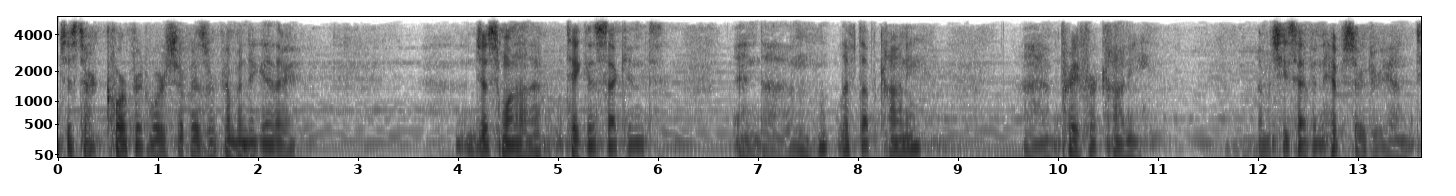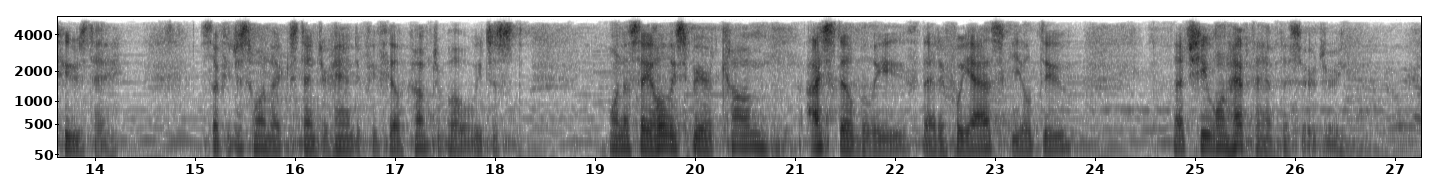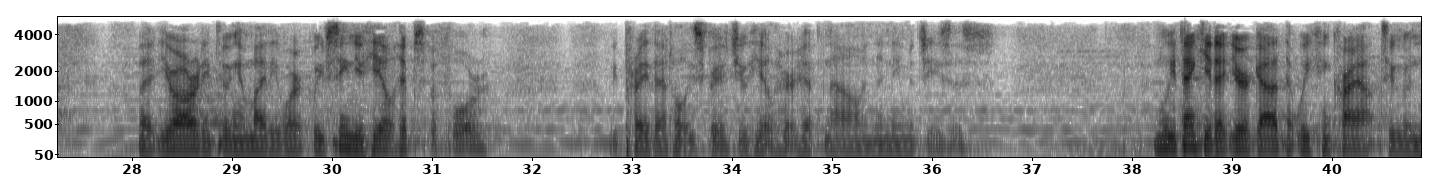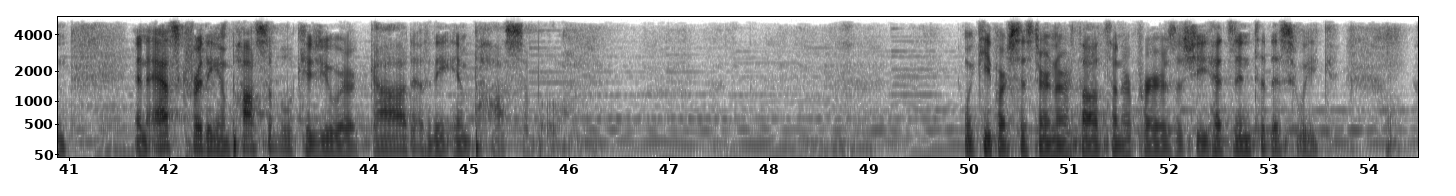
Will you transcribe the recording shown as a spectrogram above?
just our corporate worship as we're coming together, just want to take a second and um, lift up Connie. Uh, pray for Connie. Um, she's having hip surgery on Tuesday. So if you just want to extend your hand, if you feel comfortable, we just want to say, Holy Spirit, come. I still believe that if we ask, you'll do, that she won't have to have the surgery. That you're already doing a mighty work. We've seen you heal hips before. We pray that, Holy Spirit, you heal her hip now in the name of Jesus. And we thank you that you're a God that we can cry out to and, and ask for the impossible because you are God of the impossible. We keep our sister in our thoughts and our prayers as she heads into this week.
